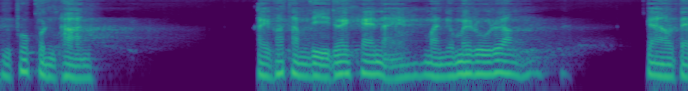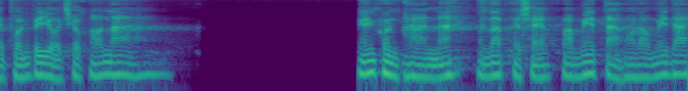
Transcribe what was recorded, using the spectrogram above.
คือพวกคนพาลใครเขาทำดีด้วยแค่ไหน มันก็ไม่รู้เรื่องจะเอาแต่ผลประโยชน์เฉพาะหน้างั้นคนพาลนะมันรับกระแสความเมตตาของเราไม่ได้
